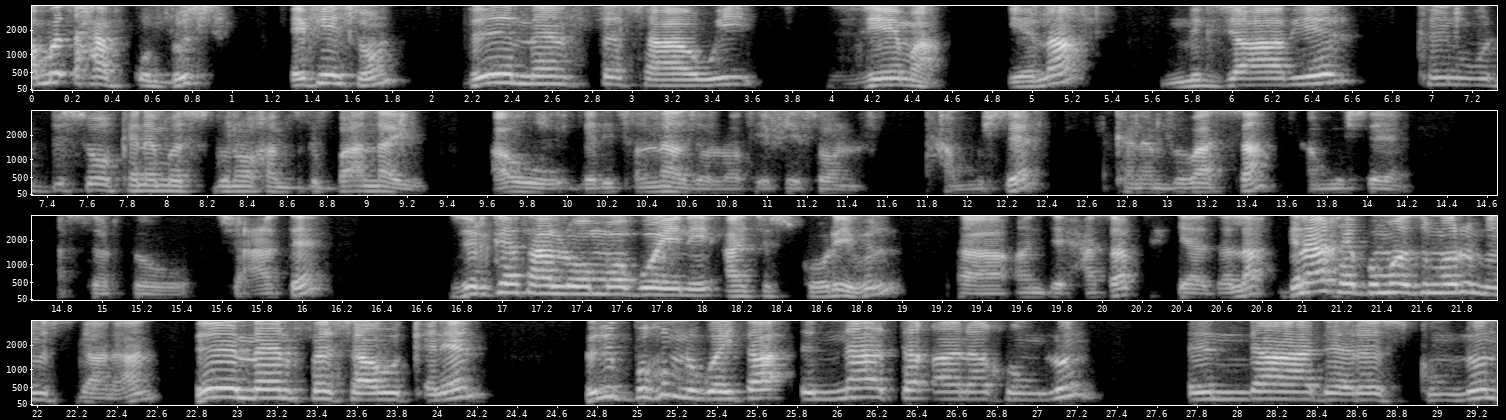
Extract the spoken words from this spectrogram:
ኣብ መፅሓፍ ቅዱስ ኤፌሶን ብመንፈሳዊ ዜማ ጌርና ንእግዚኣብሔር ክንውድሶ ከነመስግኖ ከም ዝግባኣና እዩ ኣብኡ ገሊጽልና ዘሎ ኣብ ኤፌሶን ሓሙሽተ ከነንብባ እሳ ሓሙሽተ ዓሰርተ ትሽዓተ ዝርገት ኣለዎ እሞ ቦይኒ ኣይትስኮሩ ይብል እታ ቀንዲ ሓሳብ ትሕትያ ዘላ ግናኸ ብመዝሙርን ብምስጋናን ብመንፈሳዊ ቅኔን ብልብኹም ንጎይታ እናተቓነኹምሉን እንዳደረስኩምሉን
